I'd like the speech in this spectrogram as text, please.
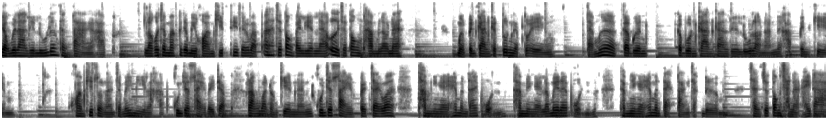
อย่างเวลาเรียนรู้เรื่องต่างๆอะครับ เราก็จะมักจะมีความคิดที่จะแบบจะต้องไปเรียนแล้ว เออจะต้องทำแล้วนะ เหมือนเป็นการกระตุ้นกับตัวเอง แต่เมื่อกระบวนกระบวนการการเรียนรู้เหล่านั้นนะครับ เป็นเกม ความคิดเหล่านั้นจะไม่มีละครับ คุณจะใส่ไปจับรางวัลของเกมนั้น คุณจะใส่ไปใจว่าทำยังไงให้มันได้ผลทำยังไงแล้วไม่ได้ผลทำยังไงให้มันแตกต่างจากเดิม ฉันจะต้องชนะให้ได้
